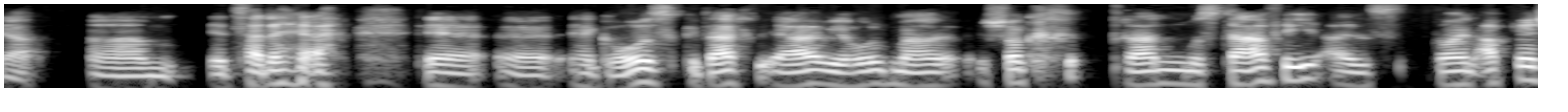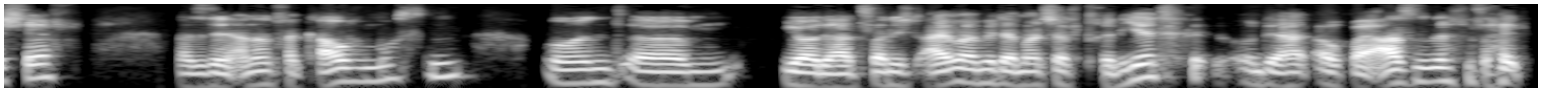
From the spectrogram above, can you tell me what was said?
ja. Ähm, jetzt hat er ja, der äh, Herr Groß gedacht, ja, wir holen mal Schock dran Mustafi als neuen Abwehrchef, weil sie den anderen verkaufen mussten. Und ähm, ja, der hat zwar nicht einmal mit der Mannschaft trainiert und der hat auch bei Arsenal seit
